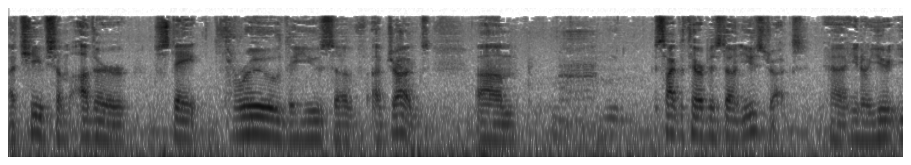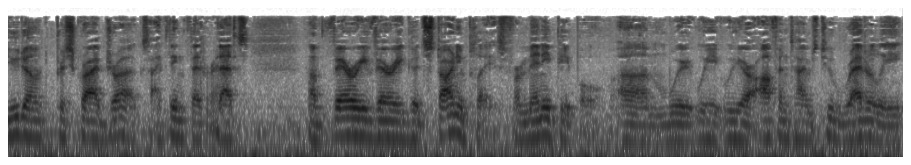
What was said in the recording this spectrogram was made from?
achieve some other state through the use of, of drugs. Um, psychotherapists don't use drugs. Uh, you know, you you don't prescribe drugs. I think that Correct. that's a very very good starting place for many people. Um, we, we we are oftentimes too readily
